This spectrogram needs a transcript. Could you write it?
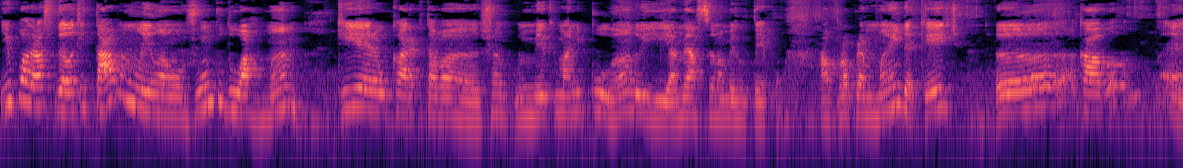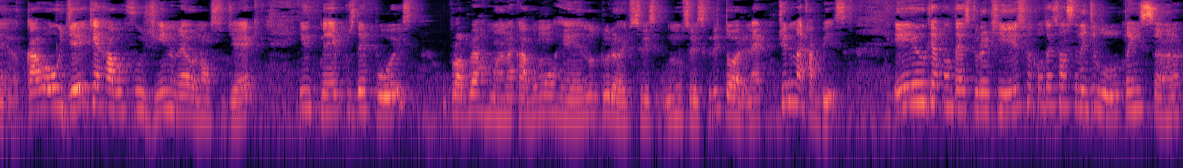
E o padrasto dela que tava no leilão junto do Armand, que era o cara que tava meio que manipulando e ameaçando ao mesmo tempo a própria mãe da Kate, uh, acaba, é, acaba o Jake acaba fugindo, né, o nosso Jack, e tempos depois o próprio Armand acaba morrendo durante seu, no seu escritório, né, tiro na cabeça. E o que acontece durante isso? Acontece uma cena de luta insana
